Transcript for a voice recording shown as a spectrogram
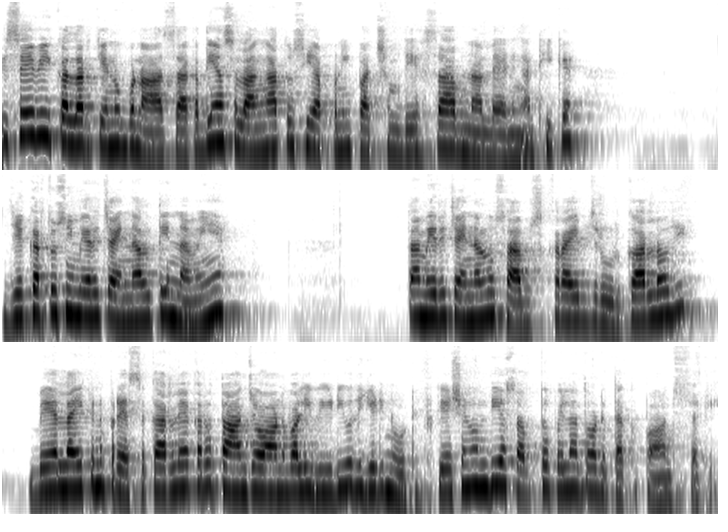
ਕਿਸੇ ਵੀ ਕਲਰ 'ਚ ਇਹਨੂੰ ਬਣਾ ਸਕਦੇ ਆ ਸਲਾਂਗਾ ਤੁਸੀਂ ਆਪਣੀ ਪਛਮ ਦੇ ਹਿਸਾਬ ਨਾਲ ਲੈਣੀਆਂ, ਠੀਕ ਹੈ? ਜੇਕਰ ਤੁਸੀਂ ਮੇਰੇ ਚੈਨਲ ਤੇ ਨਵੇਂ ਹੈ, ਤਾਂ ਮੇਰੇ ਚੈਨਲ ਨੂੰ ਸਬਸਕ੍ਰਾਈਬ ਜ਼ਰੂਰ ਕਰ ਲਓ ਜੀ। ਬੈਲ ਆਈਕਨ ਪ੍ਰੈਸ ਕਰ ਲਿਆ ਕਰੋ ਤਾਂ ਜੋ ਆਉਣ ਵਾਲੀ ਵੀਡੀਓ ਦੀ ਜਿਹੜੀ ਨੋਟੀਫਿਕੇਸ਼ਨ ਹੁੰਦੀ ਹੈ, ਸਭ ਤੋਂ ਪਹਿਲਾਂ ਤੁਹਾਡੇ ਤੱਕ ਪਹੁੰਚ ਸਕੇ।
